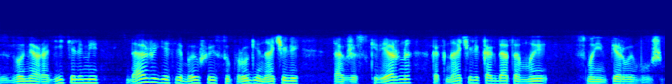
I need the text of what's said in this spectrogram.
с двумя родителями, даже если бывшие супруги начали так же скверно, как начали когда-то мы с моим первым мужем.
